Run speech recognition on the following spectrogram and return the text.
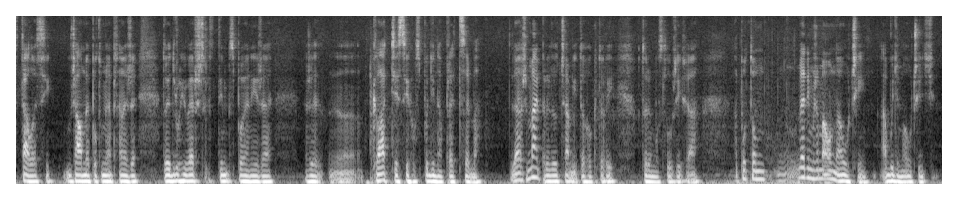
stále si v žalme potom je napísané, že to je druhý verš s tým spojený, že, že uh, kladte si hospodina pred seba. Teda, že maj pred očami toho, ktorý, ktorému slúžiš. A, a potom verím, že ma on naučí a bude ma učiť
